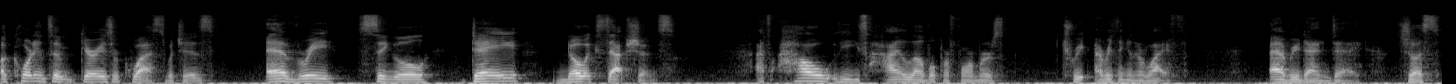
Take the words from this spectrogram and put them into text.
according to Gary's request, which is every single day, no exceptions. That's how these high level performers treat everything in their life every dang day. Just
